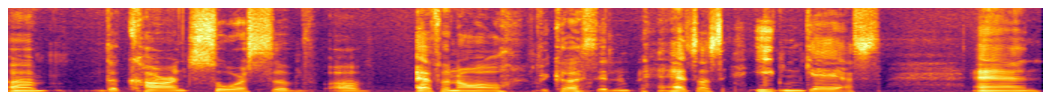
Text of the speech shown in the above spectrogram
um, the current source of, of ethanol because it has us eating gas. And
